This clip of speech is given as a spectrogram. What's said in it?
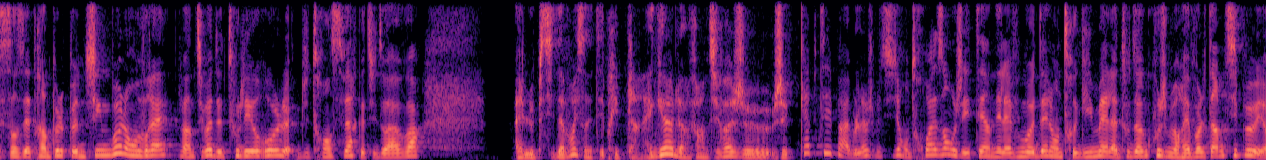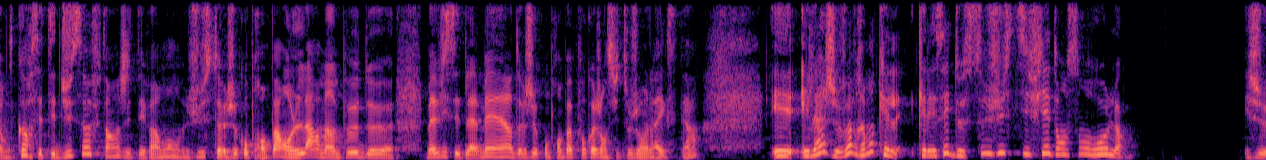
sans être un peu le punching ball en vrai. Enfin, tu vois, de tous les rôles du transfert que tu dois avoir. Eh, le psy d'avant, ils s'en étaient pris plein la gueule. Enfin, tu vois, je, je captais pas. Là, je me suis dit, en trois ans où j'ai été un élève modèle, entre guillemets, là, tout d'un coup, je me révolte un petit peu. Et encore, c'était du soft, hein. J'étais vraiment juste, je comprends pas, en larmes un peu de ma vie, c'est de la merde, je comprends pas pourquoi j'en suis toujours là, etc. Et, et là, je vois vraiment qu'elle, qu'elle essaye de se justifier dans son rôle. Et je,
